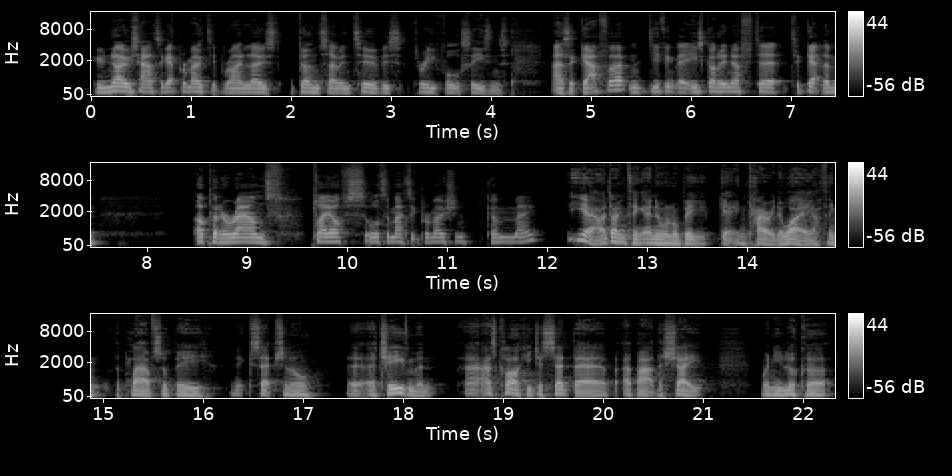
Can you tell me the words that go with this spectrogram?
who knows how to get promoted. Ryan Lowe's done so in two of his three full seasons as a gaffer. Do you think that he's got enough to, to get them up and around playoffs, automatic promotion come May? Yeah, I don't think anyone will be getting carried away. I think the playoffs will be an exceptional uh, achievement Uh, as Clarky just said there about the shape, when you look at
